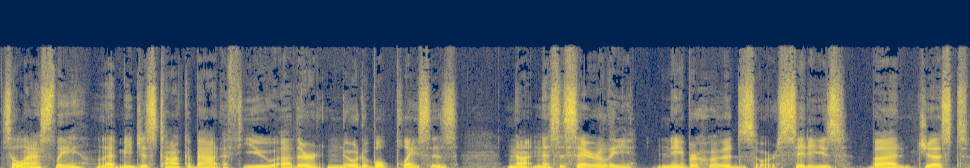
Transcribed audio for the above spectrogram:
So, lastly, let me just talk about a few other notable places, not necessarily neighborhoods or cities, but just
